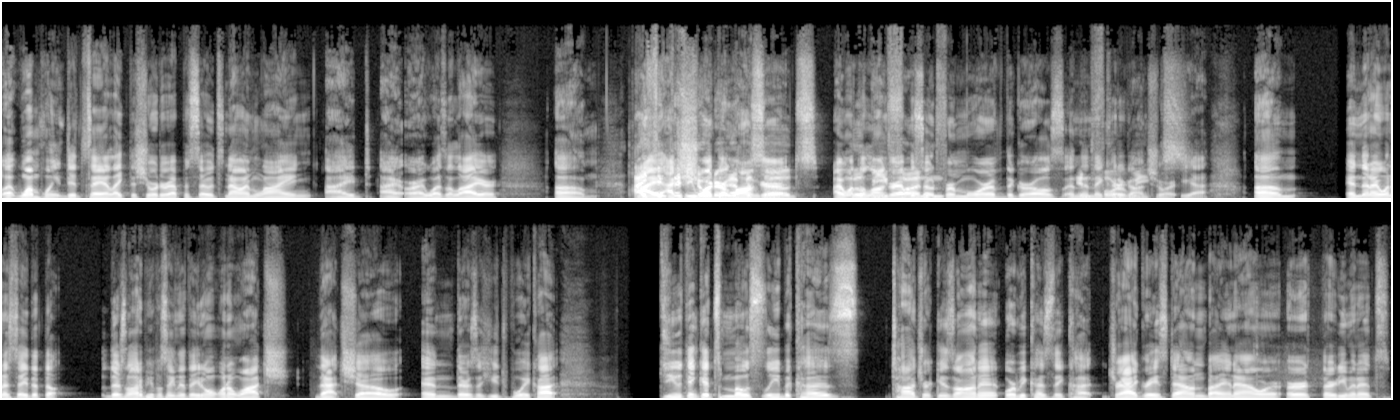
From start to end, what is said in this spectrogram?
at one point, did say I like the shorter episodes. Now I'm lying. I, I or I was a liar. Um, I, I, think actually the want the longer. episodes I want the longer episode for more of the girls, and then they could have gone short. Yeah. Um, and then I want to say that the there's a lot of people saying that they don't want to watch that show, and there's a huge boycott. Do you think it's mostly because Todrick is on it, or because they cut Drag Race down by an hour or thirty minutes,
